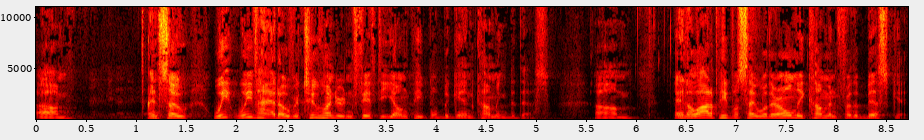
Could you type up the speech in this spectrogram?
Um, and so we, we've had over 250 young people begin coming to this. Um, and a lot of people say, well, they're only coming for the biscuit.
